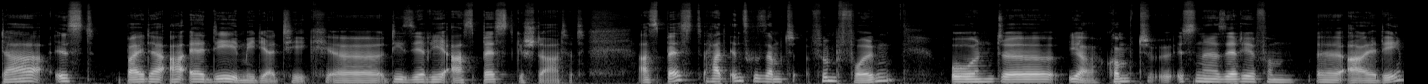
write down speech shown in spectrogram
Da ist bei der ARD-Mediathek äh, die Serie Asbest gestartet. Asbest hat insgesamt fünf Folgen und äh, ja, kommt, ist eine Serie vom äh, ARD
